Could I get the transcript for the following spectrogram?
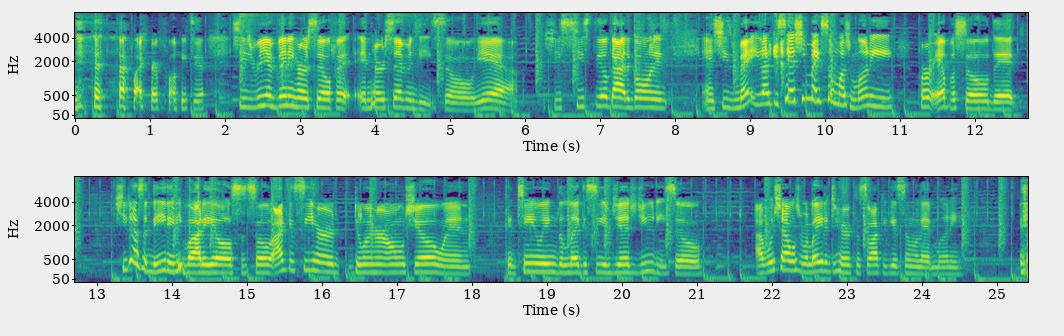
I like her ponytail. She's reinventing herself in her seventies. So yeah, she's she still got it going, and and she's made like you said, she makes so much money per episode that she doesn't need anybody else. So I can see her doing her own show and continuing the legacy of Judge Judy. So I wish I was related to her cause so I could get some of that money. yeah,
